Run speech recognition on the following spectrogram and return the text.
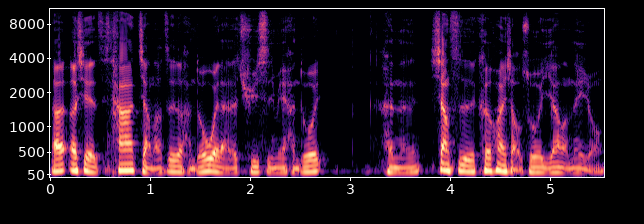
而而且他讲的这个很多未来的趋势里面，很多可能像是科幻小说一样的内容，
